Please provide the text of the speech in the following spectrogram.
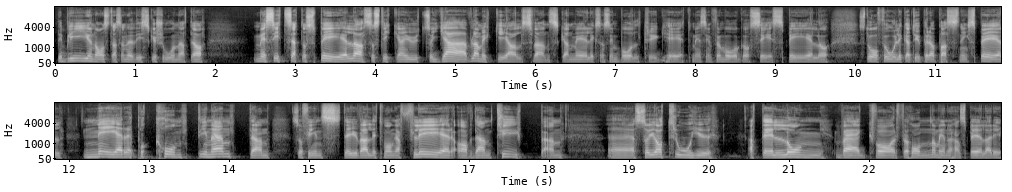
det blir ju någonstans en där diskussion att ja, med sitt sätt att spela så sticker han ut så jävla mycket i allsvenskan med liksom sin bolltrygghet, med sin förmåga att se spel och stå för olika typer av passningsspel. Nere på kontinenten så finns det ju väldigt många fler av den typen. Eh, så jag tror ju att det är lång väg kvar för honom när han spelar i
